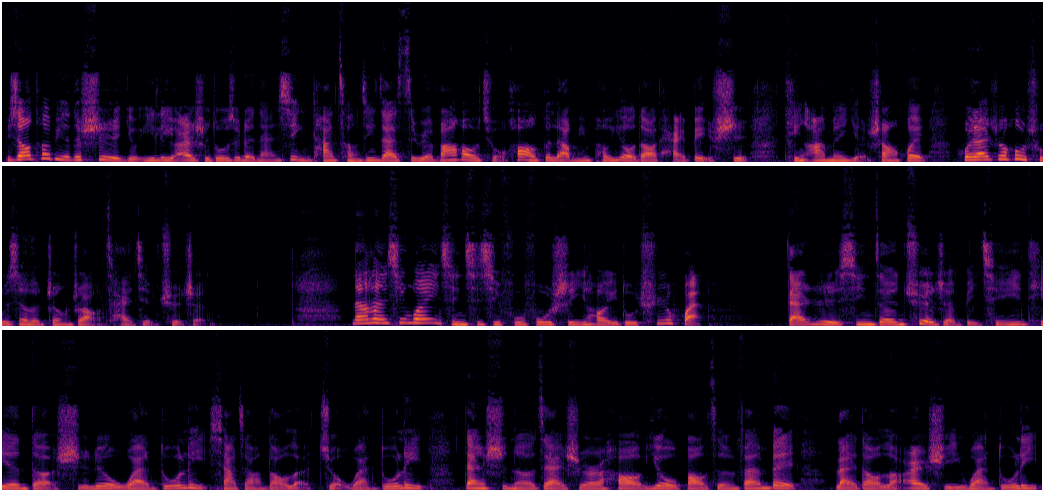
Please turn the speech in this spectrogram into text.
比较特别的是，有一例二十多岁的男性，他曾经在四月八号、九号跟两名朋友到台北市听阿妹演唱会，回来之后出现了症状，才检确诊。南韩新冠疫情起起伏伏，十一号一度趋缓。单日新增确诊比前一天的十六万多例下降到了九万多例，但是呢，在十二号又暴增翻倍，来到了二十一万多例。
